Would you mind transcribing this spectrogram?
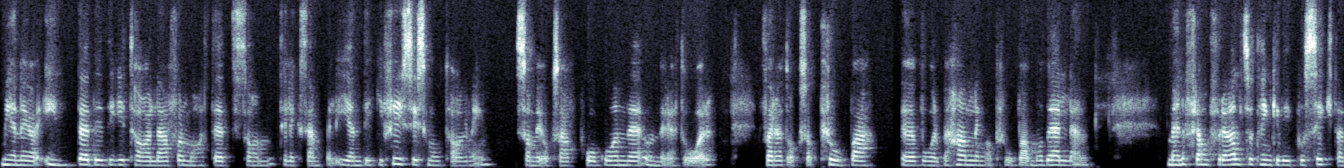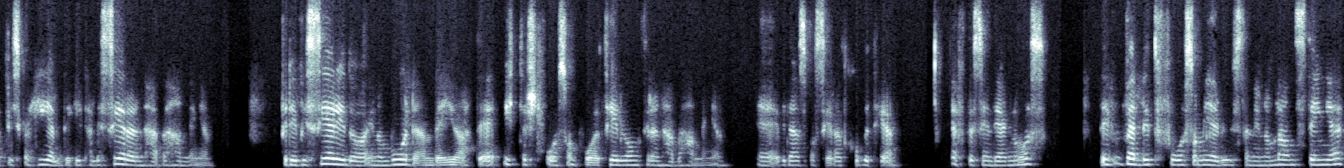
menar jag inte det digitala formatet som till exempel i en digifysisk mottagning som vi också har pågående under ett år för att också prova eh, vår behandling och prova modellen. Men framför allt så tänker vi på sikt att vi ska helt digitalisera den här behandlingen för det vi ser idag inom vården det är ju att det är ytterst få som får tillgång till den här behandlingen, eh, evidensbaserat KBT, efter sin diagnos. Det är väldigt få som erbjuds den inom landstinget.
